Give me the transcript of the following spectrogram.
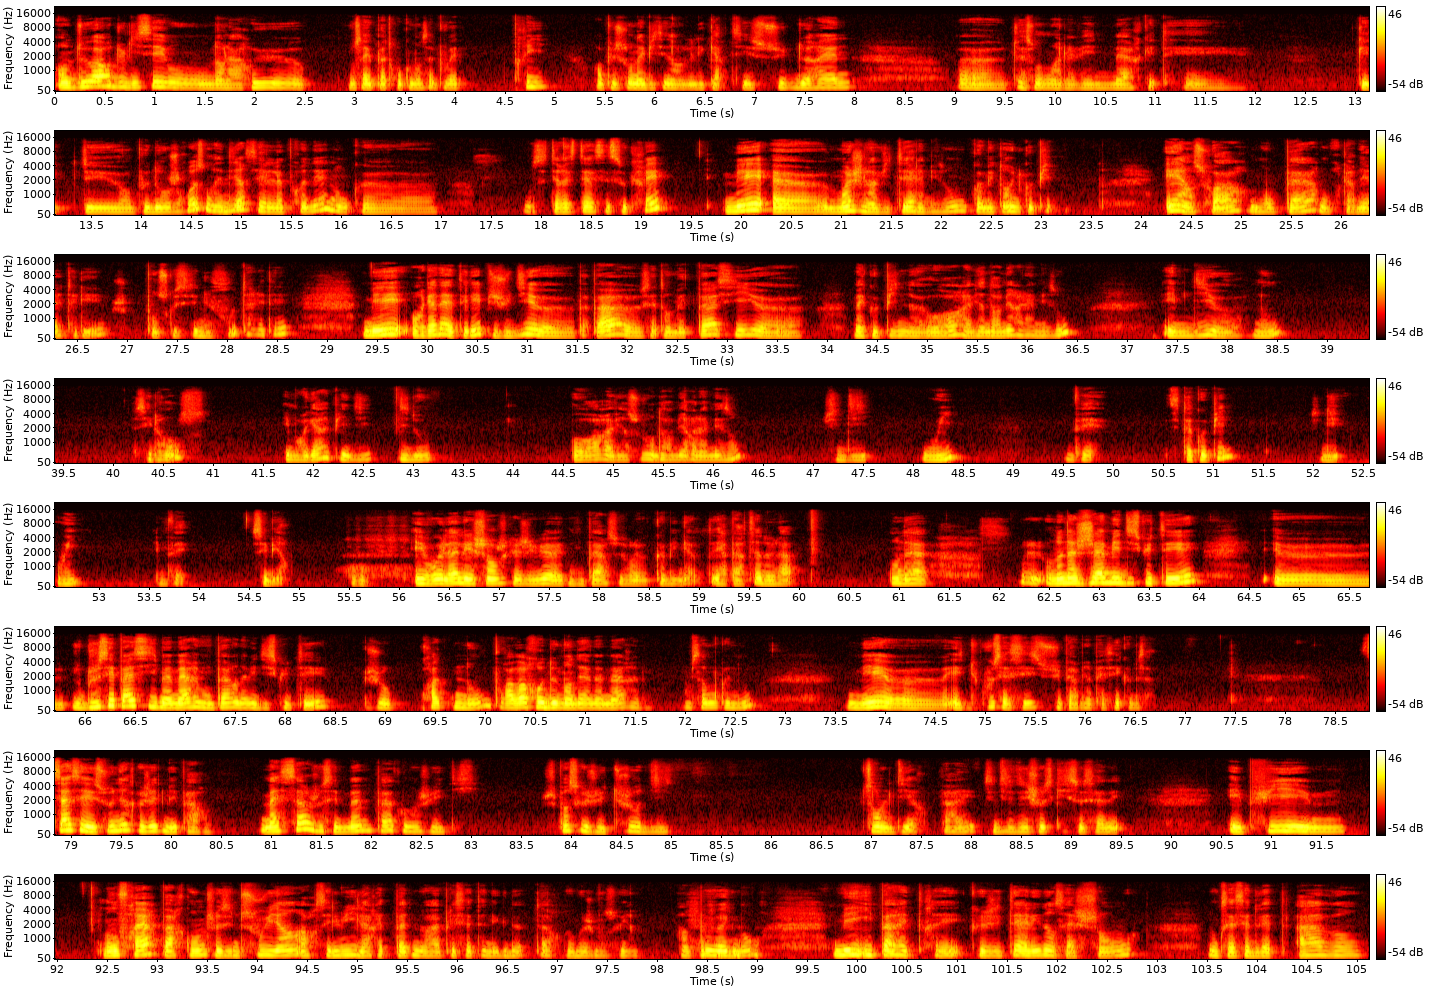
en dehors du lycée, dans la rue, on savait pas trop comment ça pouvait être pris. En plus, on habitait dans les quartiers sud de Rennes. Euh, de toute façon, elle avait une mère qui était qui était un peu dangereuse, on va dire, si elle la prenait. Donc, euh, on s'était resté assez secret. Mais euh, moi, je l'invitais à la maison comme étant une copine. Et un soir, mon père, on regardait la télé. Je pense que c'était du foot à la télé. Mais on regardait la télé, puis je lui dis, euh, papa, euh, ça t'embête pas si euh, ma copine Aurore, elle vient dormir à la maison? Et il me dit, non. Silence. Il me regarde et puis il dit, dis donc, Aurore, elle vient souvent dormir à la maison? J'ai dit, oui. Il me fait, c'est ta copine? J'ai dit, oui. Il me fait, c'est bien. Et voilà l'échange que j'ai eu avec mon père sur le coming out. Et à partir de là, on a, on en a jamais discuté. Euh, donc je sais pas si ma mère et mon père en avaient discuté. Je crois que non. Pour avoir redemandé à ma mère, il me semble que non. Mais euh, et du coup, ça s'est super bien passé comme ça. Ça, c'est les souvenirs que j'ai de mes parents. Ma sœur, je sais même pas comment je lui ai dit. Je pense que je lui ai toujours dit sans le dire, pareil. C'était des choses qui se savaient. Et puis, euh, Mon frère, par contre, je me souviens, alors c'est lui, il arrête pas de me rappeler cette anecdote, alors que moi je m'en souviens un peu vaguement, mais il paraîtrait que j'étais allée dans sa chambre, donc ça, ça devait être avant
